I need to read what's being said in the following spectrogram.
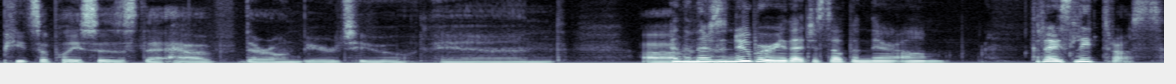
pizza places that have their own beer too, and and then there's a new brewery that just opened there, um, Tres Litros.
